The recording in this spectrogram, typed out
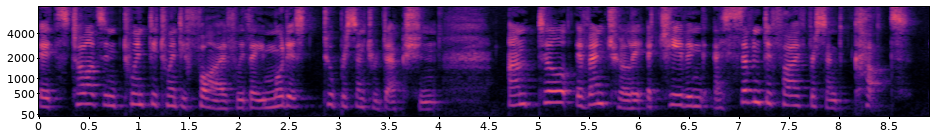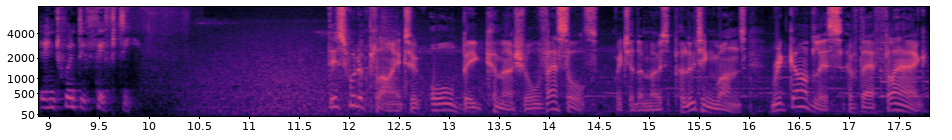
It starts in 2025 with a modest 2% reduction until eventually achieving a 75% cut in 2050. This would apply to all big commercial vessels, which are the most polluting ones, regardless of their flag.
